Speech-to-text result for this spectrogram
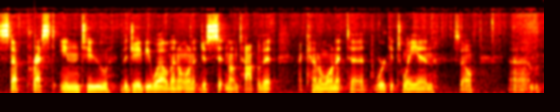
stuff pressed into the JB Weld. I don't want it just sitting on top of it. I kind of want it to work its way in. So um,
